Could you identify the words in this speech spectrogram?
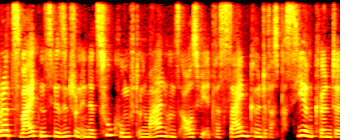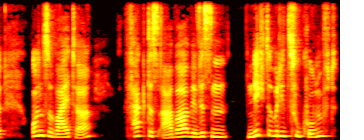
oder zweitens, wir sind schon in der Zukunft und malen uns aus, wie etwas sein könnte, was passieren könnte und so weiter. Fakt ist aber, wir wissen nichts über die Zukunft.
